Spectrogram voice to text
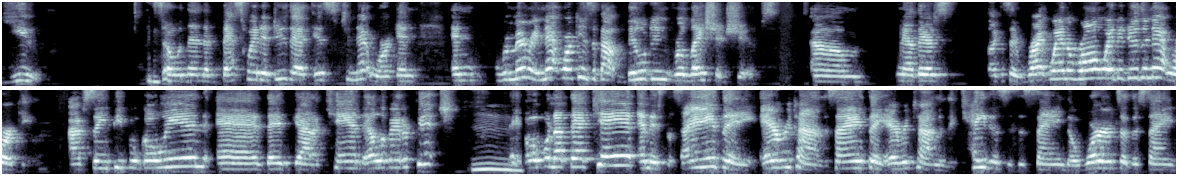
you. So then the best way to do that is to network. And and remembering networking is about building relationships. Um, now there's like I said, right way and a wrong way to do the networking. I've seen people go in and they've got a canned elevator pitch. Mm. They open up that can and it's the same thing every time, the same thing every time, and the cadence is the same, the words are the same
